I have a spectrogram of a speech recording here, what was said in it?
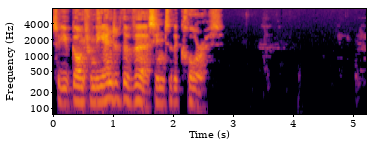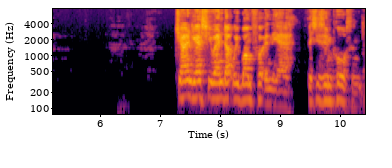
So you've gone from the end of the verse into the chorus. Jan, yes, you end up with one foot in the air. This is important.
